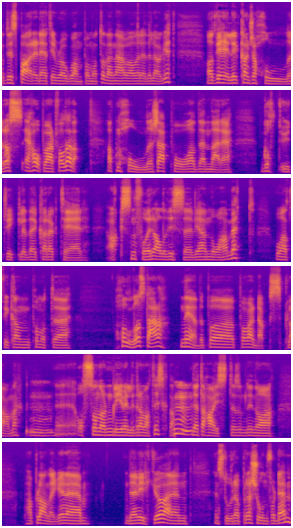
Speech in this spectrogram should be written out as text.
At vi sparer det til Rogue One, på en måte, den er jo allerede laget. Og at vi heller kanskje holder oss Jeg håper i hvert fall det, da. At den holder seg på den derre godt utviklede karakteraksen for alle disse vi nå har møtt, og at vi kan på en måte holde oss der, da. Nede på, på hverdagsplanet. Eh, også når den blir veldig dramatisk, da. Dette heistet som de nå har planlegger, det, det virker jo å være en, en stor operasjon for dem,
